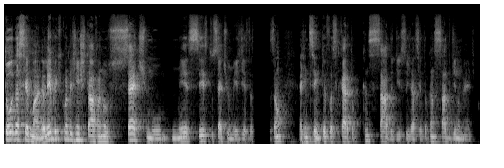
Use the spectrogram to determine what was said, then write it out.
toda semana. Eu lembro que quando a gente estava no sétimo mês, sexto, sétimo mês de gestação, a gente sentou e falou assim, cara, eu tô cansado disso já, assim, eu tô cansado de ir no médico.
